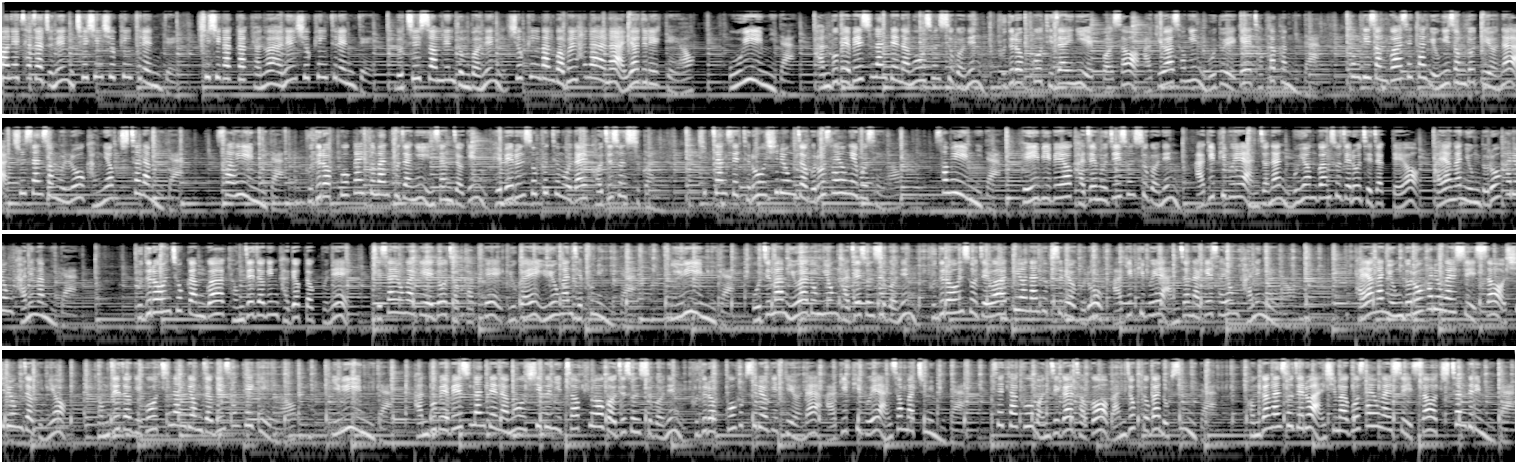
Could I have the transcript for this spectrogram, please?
번에 찾아주는 최신 쇼핑 트렌드. 시시각각 변화하는 쇼핑 트렌드. 놓칠 수 없는 돈 버는 쇼핑 방법을 하나하나 알려드릴게요. 5위입니다. 반부베베 순환대나무 손수건은 부드럽고 디자인이 예뻐서 아기와 성인 모두에게 적합합니다. 통기성과 세탁 용이성도 뛰어나 출산 선물로 강력 추천합니다. 4위입니다. 부드럽고 깔끔한 포장이 인상적인 베베룬 소프트 모달 거즈 손수건. 10장 세트로 실용적으로 사용해보세요. 3위입니다. 베이비베어 가제무지 손수건은 아기 피부에 안전한 무형광 소재로 제작되어 다양한 용도로 활용 가능합니다. 부드러운 촉감과 경제적인 가격 덕분에 재사용하기에도 적합해 육아에 유용한 제품입니다. 2위입니다. 오즈맘 유아동용 가제 손수건은 부드러운 소재와 뛰어난 흡수력으로 아기 피부에 안전하게 사용 가능해요. 다양한 용도로 활용할 수 있어 실용적이며 경제적이고 친환경적인 선택이에요. 1위입니다. 반부베베 순환대나무 시그니처 퓨어거즈 손수건은 부드럽고 흡수력이 뛰어나 아기 피부에 안성맞춤입니다. 세탁 후 먼지가 적어 만족도가 높습니다. 건강한 소재로 안심하고 사용할 수 있어 추천드립니다.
